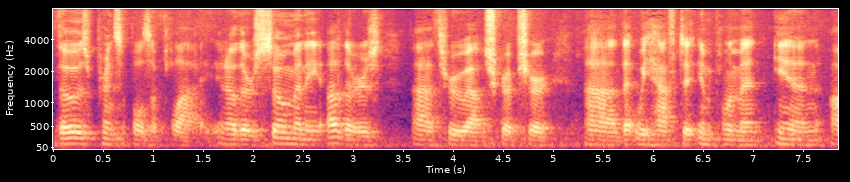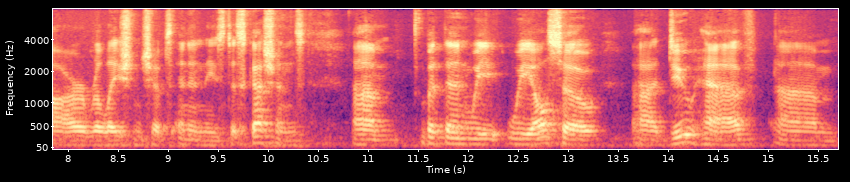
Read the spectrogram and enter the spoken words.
those principles apply. You know, there's so many others uh, throughout Scripture uh, that we have to implement in our relationships and in these discussions. Um, but then we we also uh, do have um,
